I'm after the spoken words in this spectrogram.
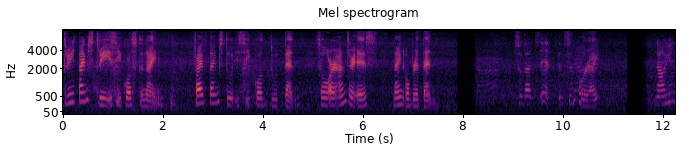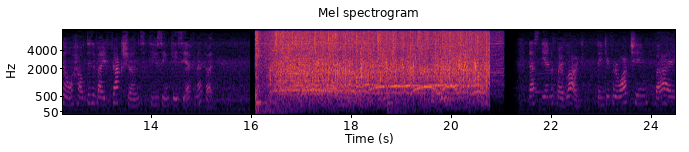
3 times 3 is equals to 9. 5 times 2 is equal to 10. So our answer is 9 over 10. So that's it. It's simple, right? Now you know how to divide fractions using KCF method. That's the end of my vlog. Thank you for watching. Bye!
